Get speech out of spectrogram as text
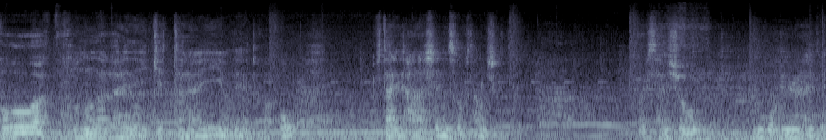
こはこの流れでいけたらいいよねとかこう2人で話してるのすごく楽しくてやっぱり最初の5分ぐらいで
